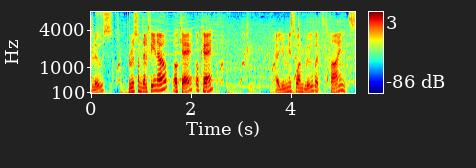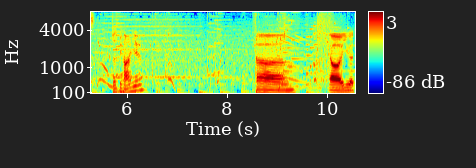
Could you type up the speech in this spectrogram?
Blues? Blues from Delfino? Okay, okay. Uh, you missed one blue, but fine. It's just behind you. Um... Oh, you got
